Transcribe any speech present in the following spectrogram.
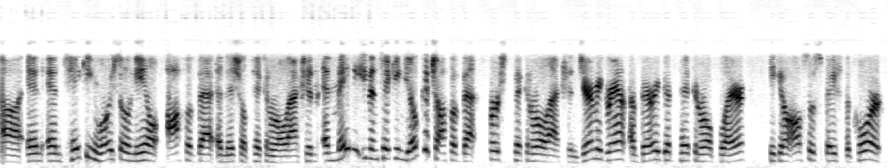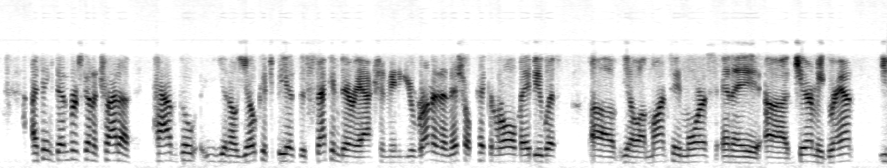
uh, and and taking Royce O'Neale off of that initial pick and roll action, and maybe even taking Jokic off of that first pick and roll action. Jerami Grant, a very good pick and roll player, he can also space the court. I think Denver's going to try to have go, you know, Jokic be as the secondary action, meaning you run an initial pick and roll maybe with, uh, you know, a Monte Morris and a uh, Jerami Grant. You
